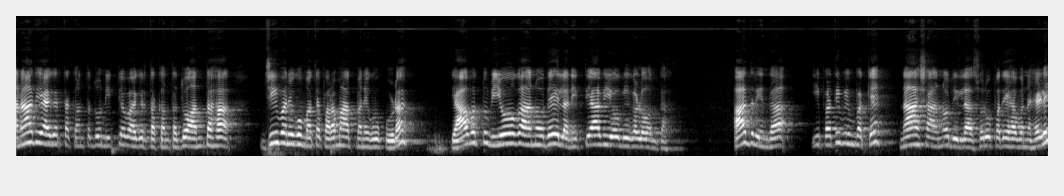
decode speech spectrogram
ಅನಾದಿಯಾಗಿರ್ತಕ್ಕಂಥದ್ದು, ನಿತ್ಯವಾಗಿರ್ತಕ್ಕಂಥದ್ದು, ಅಂತಹ ಜೀವನಿಗೂ ಮತ್ತು ಪರಮಾತ್ಮನಿಗೂ ಕೂಡ ಯಾವತ್ತೂ ವಿಯೋಗ ಅನ್ನೋದೇ ಇಲ್ಲ, ನಿತ್ಯಾವಿಯೋಗಿಗಳು ಅಂತ. ಆದ್ದರಿಂದ ಈ ಪ್ರತಿಬಿಂಬಕ್ಕೆ ನಾಶ ಅನ್ನೋದಿಲ್ಲ, ಸ್ವರೂಪ ದೇಹವನ್ನು ಹೇಳಿ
